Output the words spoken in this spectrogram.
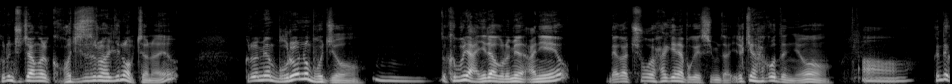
그런 주장을 거짓으로 할 리는 없잖아요. 그러면 물어는 보죠. 음. 또 그분이 아니라 그러면 아니에요? 내가 추후 확인해 보겠습니다. 이렇게 하거든요. 어. 근데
